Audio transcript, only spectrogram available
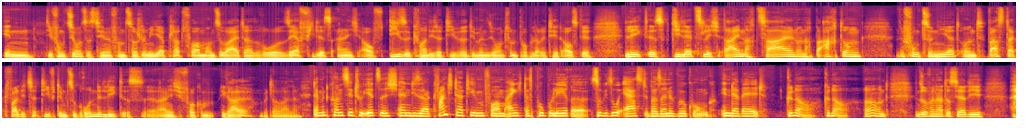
in die Funktionssysteme von Social Media Plattformen und so weiter, also wo sehr vieles eigentlich auf diese quantitative Dimension von Popularität ausgelegt ist, die letztlich rein nach Zahlen und nach Beachtung funktioniert und was da qualitativ dem zugrunde liegt, ist äh, eigentlich vollkommen egal mittlerweile. Damit konstituiert sich in dieser quantitativen Form eigentlich das Populäre sowieso erst über seine Wirkung in der Welt. Genau, genau. Und insofern hat es ja die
